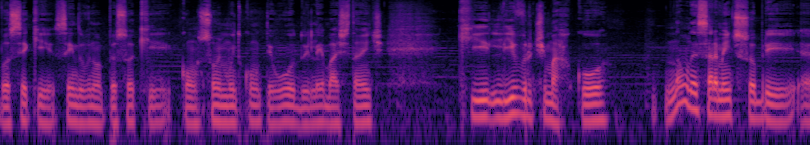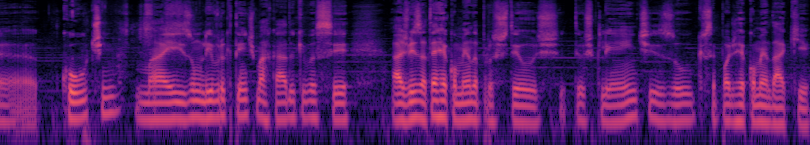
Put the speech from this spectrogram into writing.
Você que, sem dúvida, é uma pessoa que consome muito conteúdo e lê bastante, que livro te marcou? Não necessariamente sobre é, coaching, mas um livro que tenha te marcado que você às vezes até recomenda para os teus, teus clientes ou que você pode recomendar aqui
